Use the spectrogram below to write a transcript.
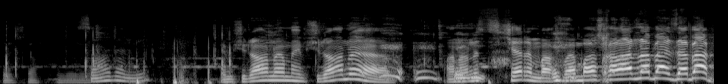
Ses yapıyor. Sağa dön bir. Hemşire hanım, hemşire hanım. Ananı sikerim bak ben başkalarına benzemem.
